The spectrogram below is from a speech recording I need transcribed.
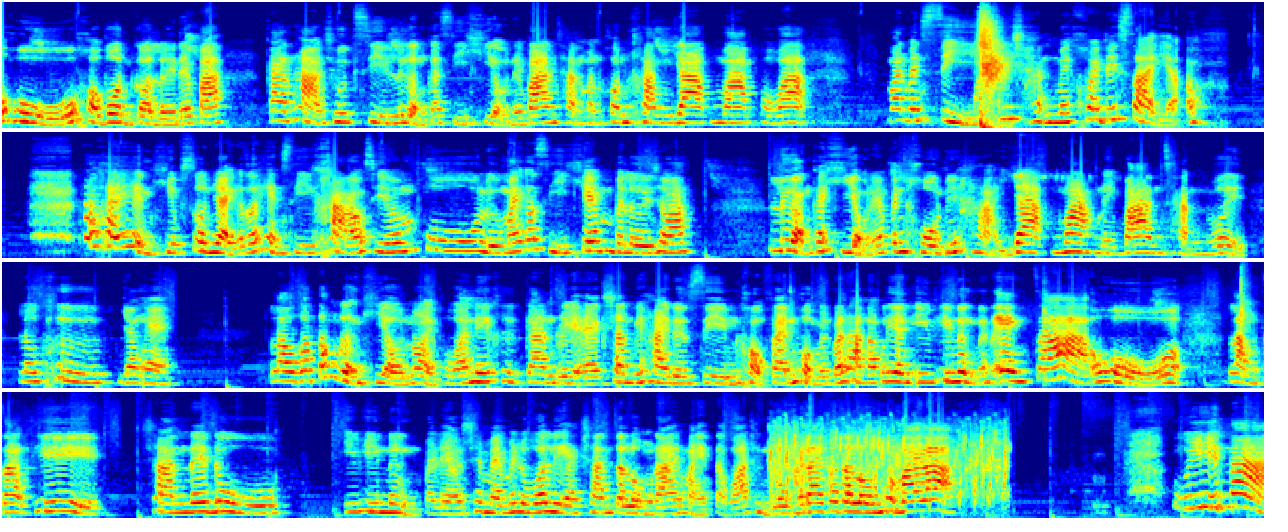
โอ้โหขอบ่นก่อนเลยได้ปะการหาชุดสีเหลืองกับสีเขียวในบ้านฉันมันค่อนข้างยากมาก เพราะว่ามันเป็นสีที่ฉันไม่ค่อยได้ใส่อะถ้าใครเห็นคลิปส่วนใหญ่ก็จะเห็นสีขาวสีชมพูหรือไม่ก็สีเข้มไปเลยใช่ปะเหลืองกับเขียวเนี่ยเป็นโทนที่หายากมากในบ้านฉันเว้ยแล้วคือยังไง เราก็ต้องเหลืองเขียวหน่อยเพราะว่านี่คือการ reaction behind the scene ของแฟนผมเป็นประธานนักเรียน EP หนึ่งนั่นเองจ้า โอ้โห หลังจากที่ฉันได้ดู EP หนึ่งไปแล้วใช่ไหมไม่รู้ว่า reaction จะลงได้ไหม แต่ว่าถึงลงไม่ได้ก็จะลงทำไมล่ะวีนอะ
